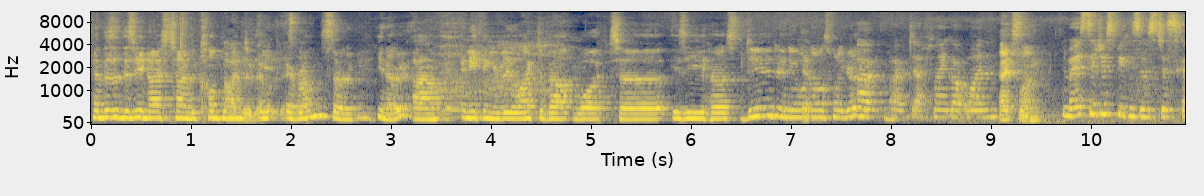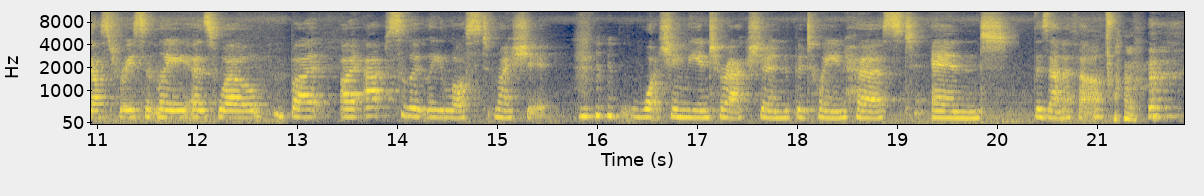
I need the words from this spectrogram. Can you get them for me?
And this is this would be a nice time to I compliment do know what it is. everyone. So you know, um, anything you really liked about what uh, Izzy Hurst did. Anyone Yeah. else want to go? I've, I've definitely got one. Excellent. Mostly just because it was discussed recently as well, but I absolutely lost my shit watching the interaction between Hurst and the Xanathar.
